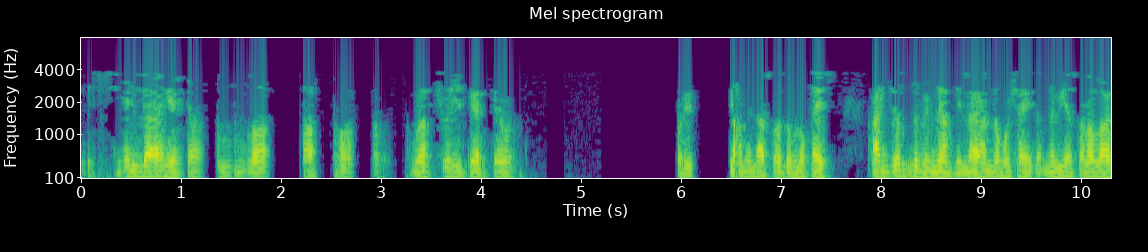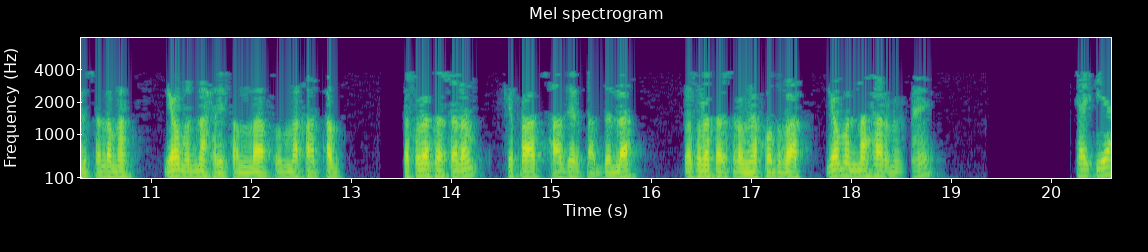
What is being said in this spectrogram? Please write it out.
بسم اللہ اللہ اکبر، چوری پھیرتے وقت۔ عن جند بن عبد الله أنه شهد النبي صلى الله عليه وسلم يوم النحر صلى الله ثم خطب رسول اللہ صلی اللہ علیہ وسلم کے پاس حاضر تھا عبداللہ رسول اللہ صلی اللہ علیہ وسلم نے خطبہ یوم النحر میں کیا کیا؟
